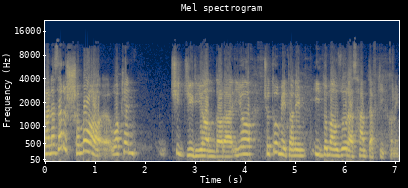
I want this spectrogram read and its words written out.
به نظر شما واقعا چی جریان داره یا چطور میتونیم این دو موضوع را از هم تفکیک کنیم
